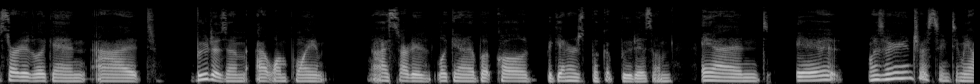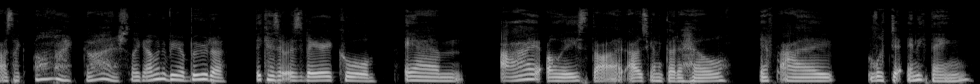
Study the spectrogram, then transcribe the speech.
started looking at Buddhism at one point I started looking at a book called Beginner's Book of Buddhism, and it was very interesting to me. I was like, oh my gosh, like I want to be a Buddha because it was very cool. And I always thought I was going to go to hell if I looked at anything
